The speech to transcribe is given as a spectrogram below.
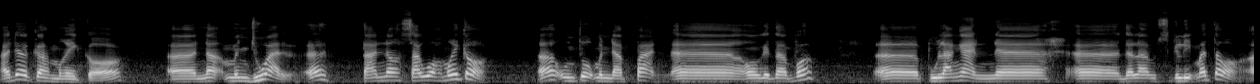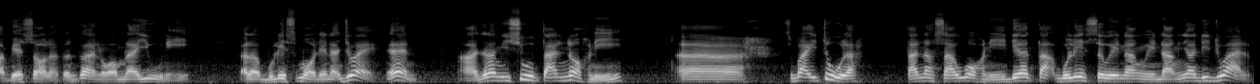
adakah mereka uh, nak menjual uh, tanah sawah mereka uh, untuk mendapat uh, orang kata apa? Uh, pulangan uh, uh, dalam segelip mata. Uh, biasalah tuan-tuan orang Melayu ni kalau boleh semua dia nak jual kan. Uh, dalam isu tanah ni uh, sebab itulah tanah sawah ni dia tak boleh sewenang-wenangnya dijual.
